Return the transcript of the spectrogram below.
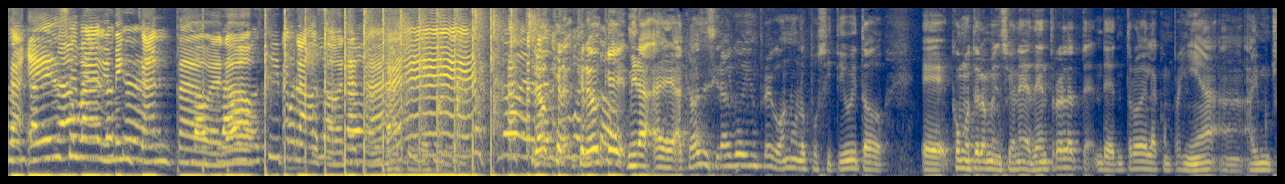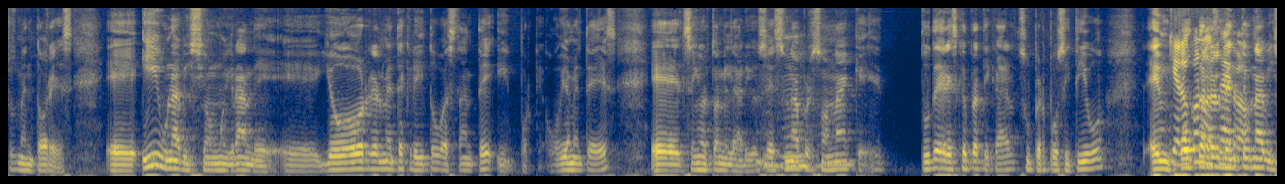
sea, ese vibe a mí me encanta, bueno. sí, por eso Creo, creo, que, mira, eh, acabas de decir algo bien fregón, ¿no? lo positivo y todo. Eh, como te lo mencioné, dentro de la, dentro de la compañía ah, hay muchos mentores eh, y una visión muy grande. Eh, yo realmente acredito bastante, y porque obviamente es, eh, el señor Tony Larios. Es una persona que tú deberías que platicar súper positivo. Quiero Enfoca realmente conocerlo. una visión.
